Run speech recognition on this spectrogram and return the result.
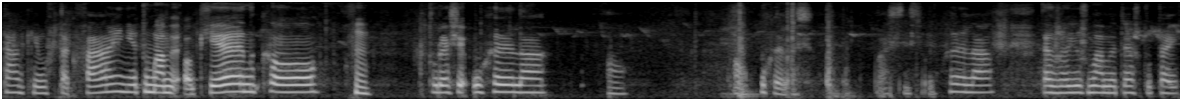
Tak, już tak fajnie. Tu mamy okienko, Hm. Które się uchyla. O. o, uchyla się. Właśnie się uchyla. Także już mamy też tutaj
